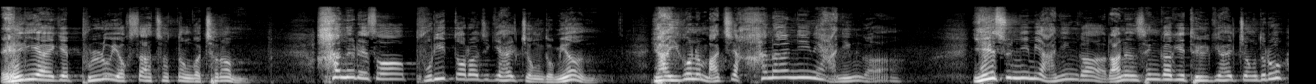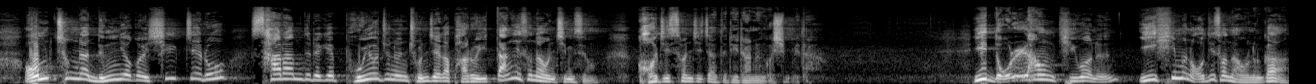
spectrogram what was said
엘리야에게 불로 역사하셨던 것처럼 하늘에서 불이 떨어지게 할 정도면 야, 이거는 마치 하나님이 아닌가. 예수님이 아닌가라는 생각이 들게 할 정도로 엄청난 능력을 실제로 사람들에게 보여주는 존재가 바로 이 땅에서 나온 짐승, 거짓 선지자들이라는 것입니다. 이 놀라운 기원은 이 힘은 어디서 나오는가?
